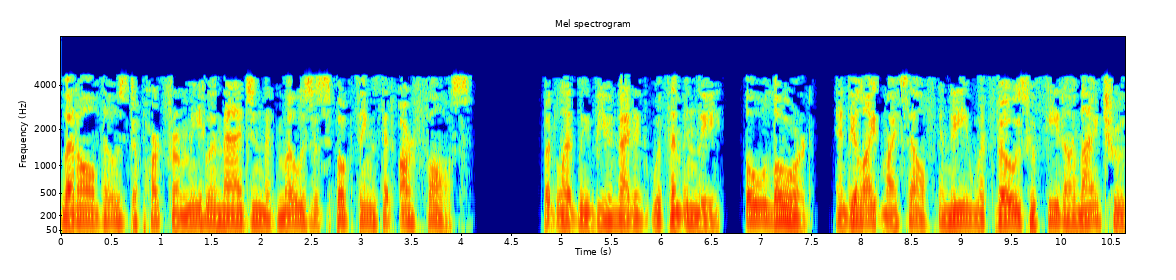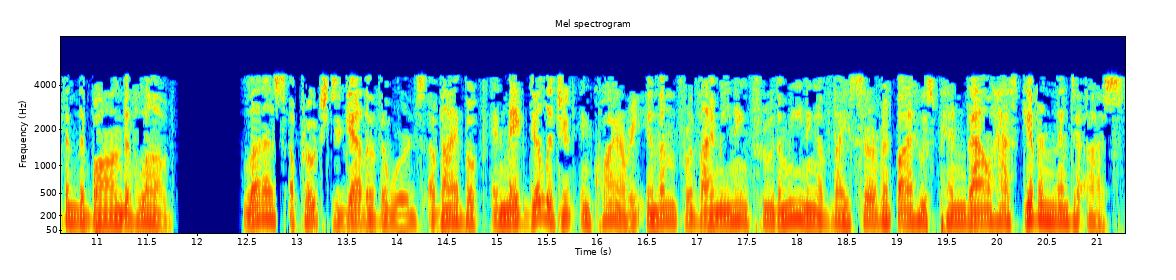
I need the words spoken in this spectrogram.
let all those depart from me who imagine that Moses spoke things that are false but let me be united with them in thee, O Lord, and delight myself in thee with those who feed on thy truth and the bond of love. Let us approach together the words of thy book and make diligent inquiry in them for thy meaning through the meaning of thy servant by whose pen thou hast given them to us.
